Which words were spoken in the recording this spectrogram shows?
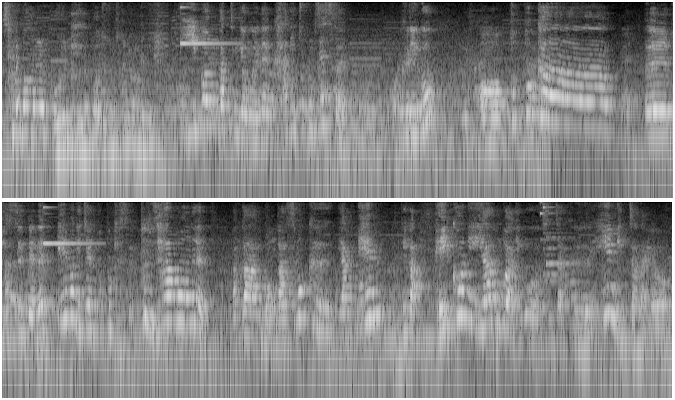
3번을 고른 이유를 먼저 좀 설명을 해주시죠. 2번 같은 경우에는 간이 조금 셌어요. 그리고 어, 퍽퍽함을 봤을 때는 1번이 제일 퍽퍽했어요. 4번은 약간 뭔가 smoke 향 햄? 그러니까 베이컨이 향도 아니고 진짜 그 햄 있잖아요.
